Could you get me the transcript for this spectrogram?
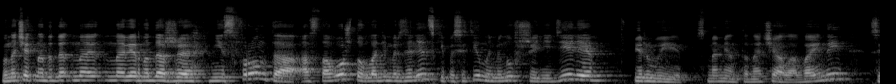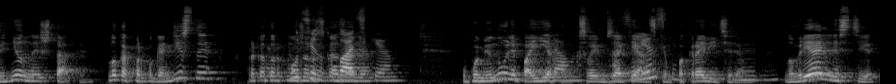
Но начать надо, наверное, даже не с фронта, а с того, что Владимир Зеленский посетил на минувшей неделе впервые с момента начала войны Соединенные Штаты. Ну, как пропагандисты, про которых мы уже рассказали. Упомянули, поехал да. к своим заокеанским а покровителям. Но в реальности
